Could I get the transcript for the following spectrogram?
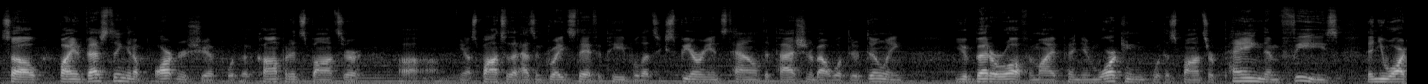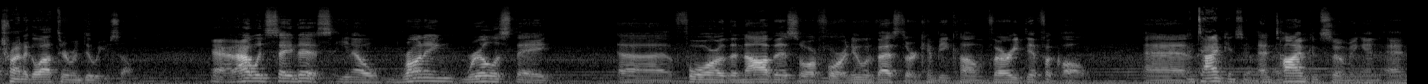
So by investing in a partnership with a competent sponsor, um, you know, sponsor that has a great staff of people, that's experienced, talented, passionate about what they're doing, you're better off, in my opinion, working with a sponsor, paying them fees than you are trying to go out there and do it yourself. And I would say this, you know, running real estate uh, for the novice or for a new investor can become very difficult and, And time consuming. and right? time consuming and, and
